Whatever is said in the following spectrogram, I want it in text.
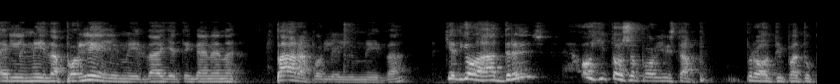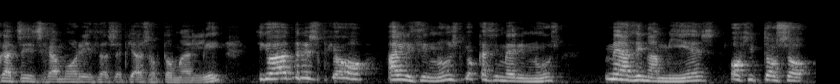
Ελληνίδα, πολύ Ελληνίδα γιατί είναι ένα πάρα πολύ Ελληνίδα και δύο άντρες, όχι τόσο πολύ στα πρότυπα του Κατσίσχα Μωρή θα σε πιάσω από το μαλλί, δύο άντρες πιο αληθινούς, πιο καθημερινούς, με αδυναμίες, όχι τόσο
